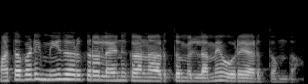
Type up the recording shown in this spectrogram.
மற்றபடி மீதம் இருக்கிற லைனுக்கான அர்த்தம் எல்லாமே ஒரே அர்த்தம் தான்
